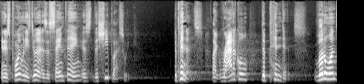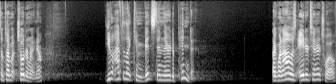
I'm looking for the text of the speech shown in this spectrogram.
And his point when he's doing that is the same thing as the sheep last week dependence, like radical dependence. little ones, I'm talking about children right now, you don't have to like convince them they're dependent. Like when I was eight or 10 or 12,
